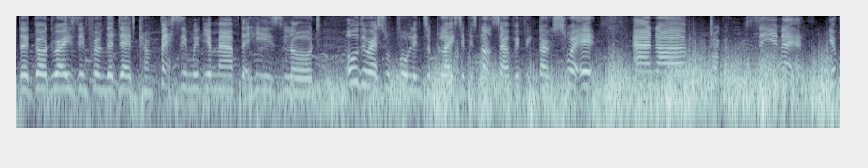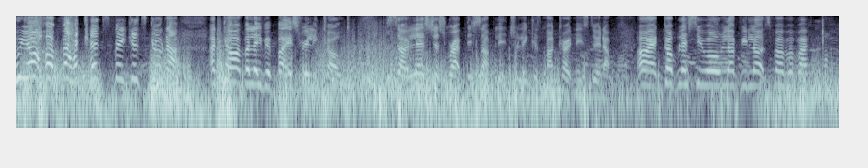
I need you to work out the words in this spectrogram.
that God raised him from the dead, confessing with your mouth that he is Lord. All the rest will fall into place. If it's not salvific, don't sweat it. And um, see you later. Yeah, we are back at Speaking School now. I can't believe it, but it's really cold. So let's just wrap this up literally because my coat needs doing up. All right, God bless you all. Love you lots. Bye bye bye.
